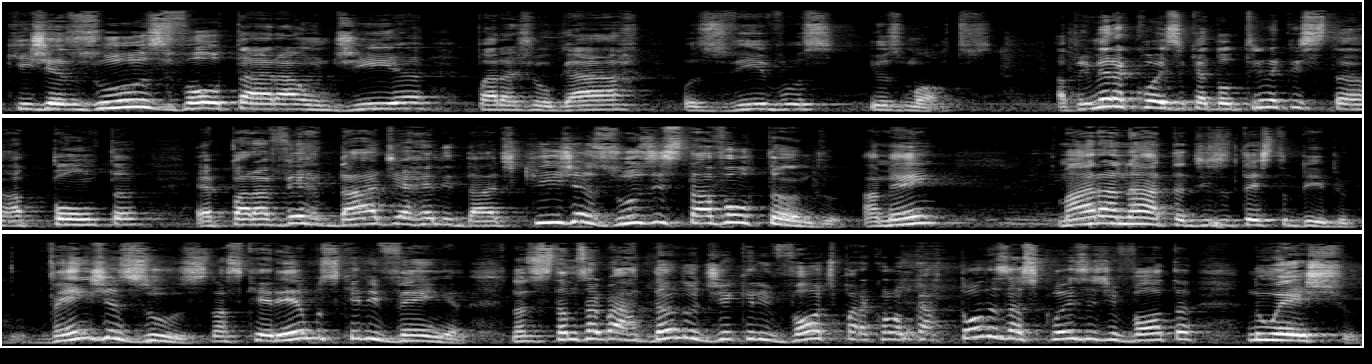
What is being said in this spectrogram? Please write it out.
que Jesus voltará um dia para julgar os vivos e os mortos. A primeira coisa que a doutrina cristã aponta é para a verdade e a realidade que Jesus está voltando. Amém? Maranata, diz o texto bíblico. Vem Jesus, nós queremos que ele venha. Nós estamos aguardando o dia que ele volte para colocar todas as coisas de volta no eixo,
